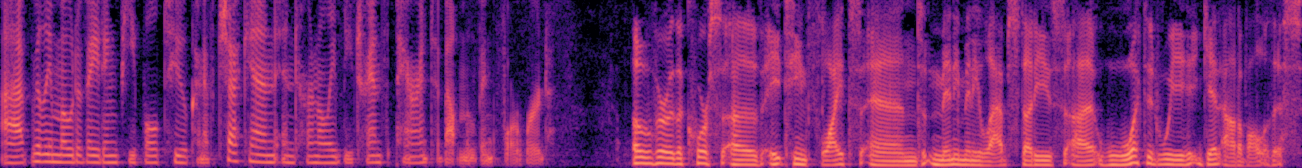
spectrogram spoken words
uh, really motivating people to kind of check in internally, be transparent about moving forward forward. Over the course of 18 flights and many, many lab studies, uh, what did we get out of all of this?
